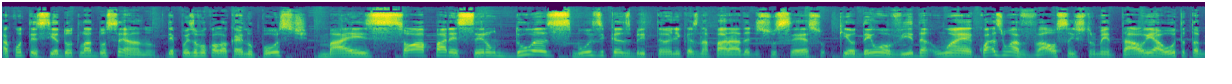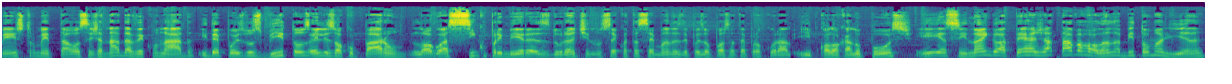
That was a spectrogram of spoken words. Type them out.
acontecia do outro lado do oceano. Depois eu vou colocar aí no post, mas só apareceram duas músicas britânicas na parada de sucesso que eu dei uma ouvida, uma é quase uma valsa instrumental e a outra também é instrumental, ou seja, nada a ver com nada. E depois dos Beatles, eles ocuparam logo as cinco primeiras durante não sei quantas semanas, depois eu posso até procurar e colocar no post. E assim, na Inglaterra já tava rolando a bitomania, né?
